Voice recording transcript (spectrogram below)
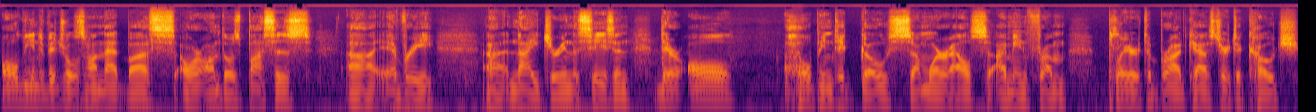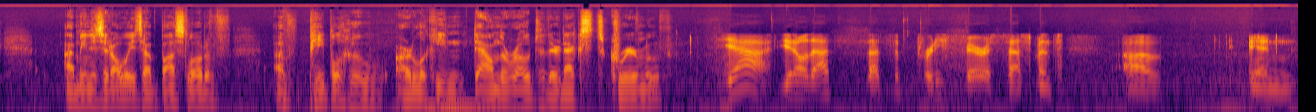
all the individuals on that bus or on those buses uh, every uh, night during the season? They're all hoping to go somewhere else. I mean, from player to broadcaster to coach. I mean, is it always a busload of of people who are looking down the road to their next career move? Yeah, you know that's that's a pretty fair assessment. Uh, in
